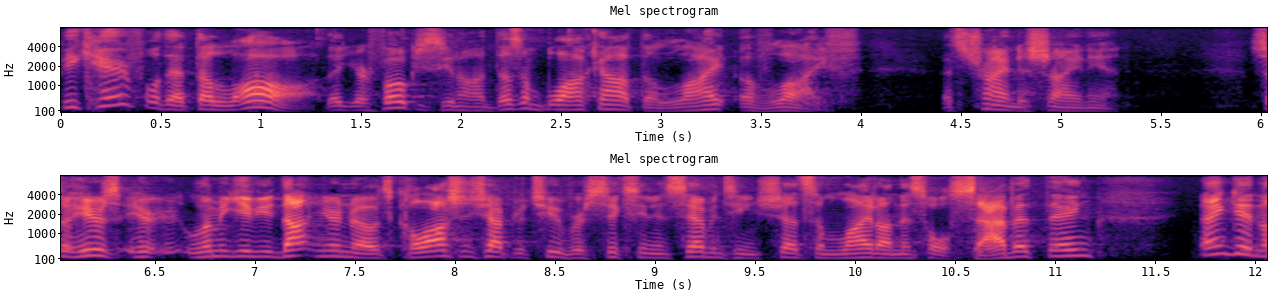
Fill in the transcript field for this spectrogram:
Be careful that the law that you're focusing on doesn't block out the light of life that's trying to shine in. So here's here, let me give you not in your notes. Colossians chapter 2, verse 16 and 17 shed some light on this whole Sabbath thing. I'm getting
